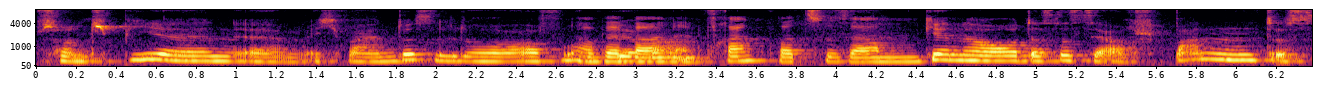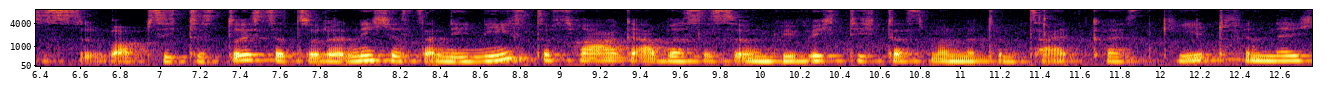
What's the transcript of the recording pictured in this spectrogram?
schon spielen. Ähm, ich war in Düsseldorf. Ja, und wir, wir waren, waren in Frankfurt zusammen. Genau, das ist ja auch spannend. Ist, ob sich das durchsetzt oder nicht, ist dann die nächste Frage. Aber es ist irgendwie wichtig, dass man mit dem Zeitgeist geht, finde ich.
